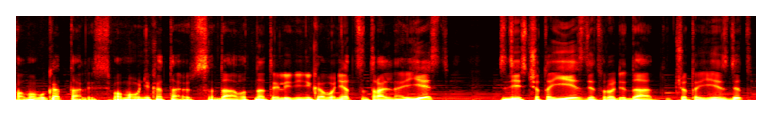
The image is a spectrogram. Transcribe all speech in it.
По-моему, катались, по-моему, не катаются. Да, вот на этой линии никого нет, центральная есть, Здесь что-то ездит вроде, да, что-то ездит.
